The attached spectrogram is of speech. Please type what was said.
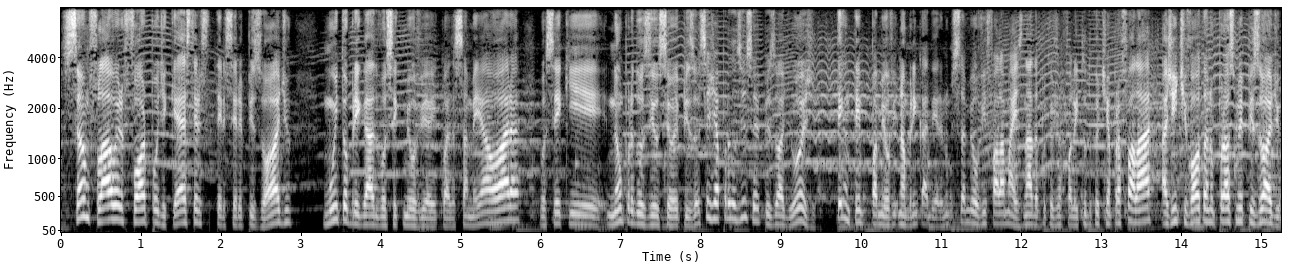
Sunflower for Podcasters, terceiro episódio. Muito obrigado você que me ouviu aí quase essa meia hora. Você que não produziu o seu episódio. Você já produziu seu episódio hoje? Tem um tempo para me ouvir? Não, brincadeira. Não precisa me ouvir falar mais nada porque eu já falei tudo que eu tinha para falar. A gente volta no próximo episódio.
